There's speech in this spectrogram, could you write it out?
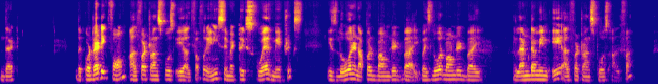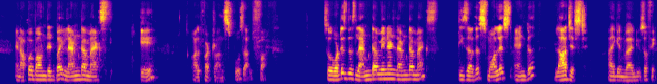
that the quadratic form alpha transpose A alpha for any symmetric square matrix is lower and upper bounded by, is lower bounded by lambda min A alpha transpose alpha and upper bounded by lambda max A alpha transpose alpha. So what is this lambda min and lambda max? These are the smallest and the largest eigenvalues of A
